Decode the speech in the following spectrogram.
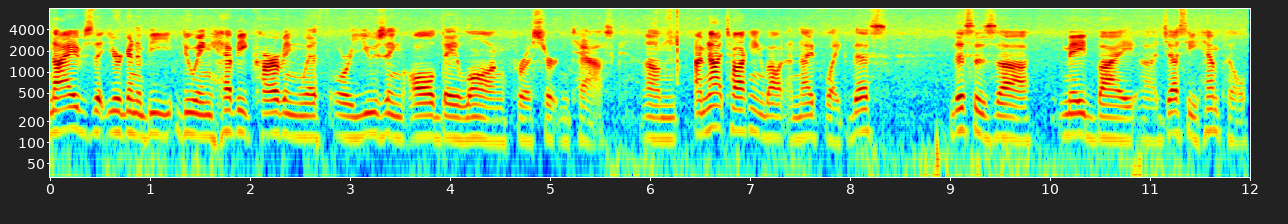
knives that you're going to be doing heavy carving with or using all day long for a certain task. Um, I'm not talking about a knife like this. This is uh, made by uh, Jesse Hemphill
